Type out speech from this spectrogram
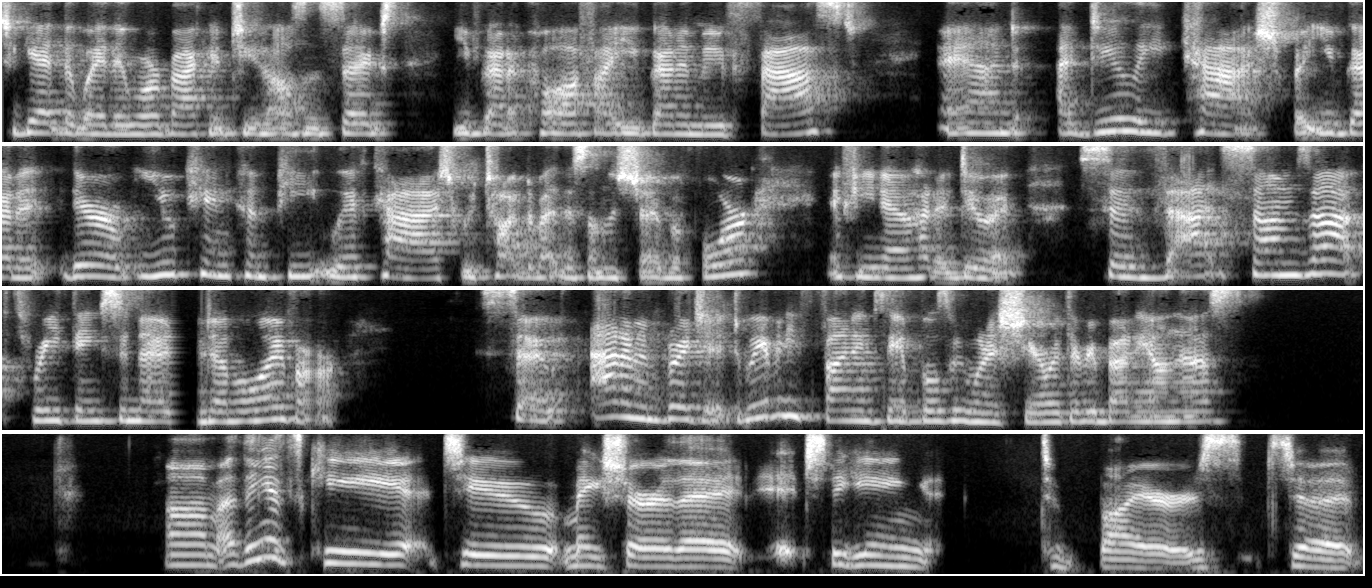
to get the way they were back in 2006. You've got to qualify, you've got to move fast and ideally cash but you've got to there you can compete with cash. We talked about this on the show before if you know how to do it. So that sums up three things to know double over. So adam and bridget do we have any fun examples we want to share with everybody on this? Um, i think it's key to make sure that it, speaking to buyers to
